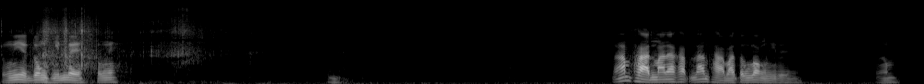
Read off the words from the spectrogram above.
ตรงนี้ดงหินเลยตรงนี้ น้ำผ่านมาแล้วครับ น้ำผ่านมาตรงร่องนี้เลยน้ำ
